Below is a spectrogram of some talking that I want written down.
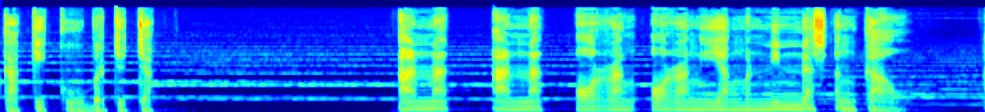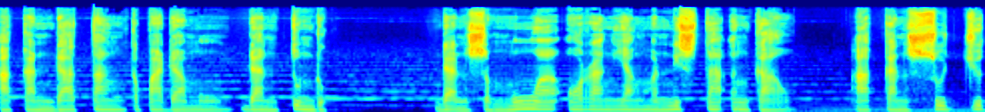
kakiku berjejak. Anak-anak orang-orang yang menindas engkau akan datang kepadamu dan tunduk, dan semua orang yang menista engkau akan sujud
